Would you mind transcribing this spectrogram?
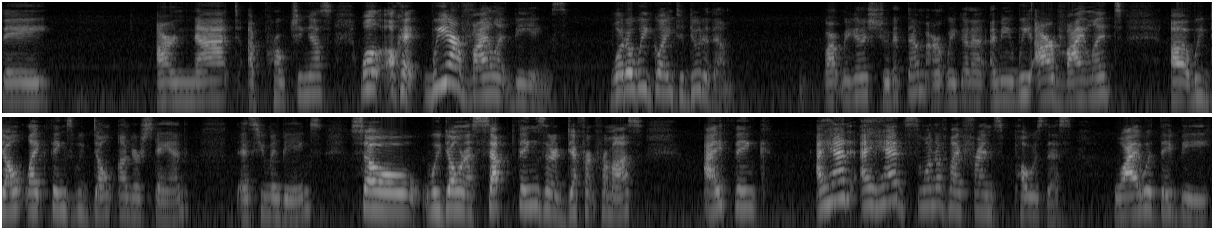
they are not approaching us. Well, okay, we are violent beings. What are we going to do to them? Aren't we going to shoot at them? Aren't we going to? I mean, we are violent. Uh, we don't like things we don't understand as human beings. So we don't accept things that are different from us. I think I had I had one of my friends pose this. Why would they be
